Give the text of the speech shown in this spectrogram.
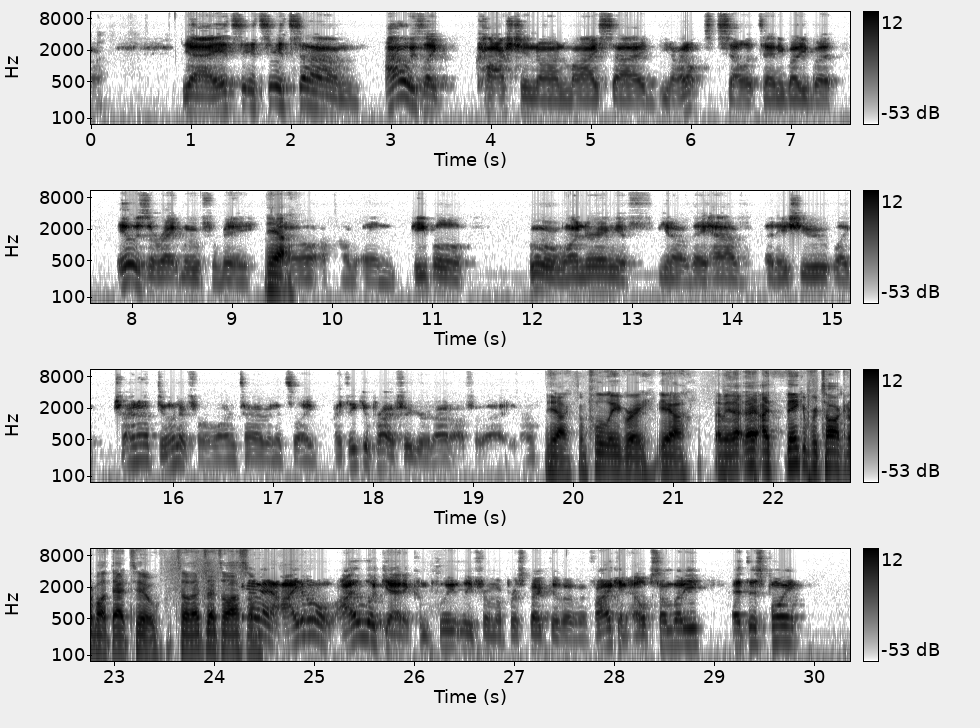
yeah, it's, it's, it's, um, I always like caution on my side, you know, I don't sell it to anybody, but it was the right move for me. Yeah. You know? um, and people who are wondering if, you know, they have an issue, like try not doing it for a long time. And it's like, I think you'll probably figure it out off of that, you know? Yeah, completely agree. Yeah, I mean, I, I thank you for talking about that too. So that's that's awesome. Yeah, I don't. I look at it completely from a perspective of if I can help somebody at this point,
